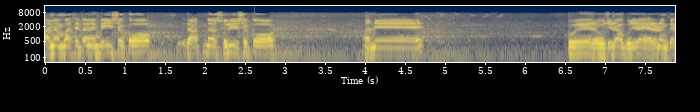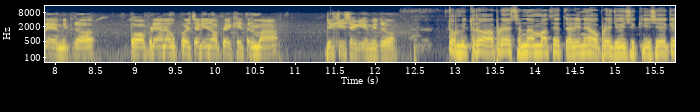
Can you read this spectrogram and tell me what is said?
આના માથે તમે બેસી શકો, રાતના સૂરી શકો. અને કોઈ રોજડા બુજડા હેરાન કરે મિત્રો, તો આપણે આના ઉપર ચડીને આપણે ખેતરમાં દેખી શકીએ મિત્રો. તો મિત્રો, આપણે સન્ના માથે ચડીને આપણે જોઈ શકીએ છીએ કે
